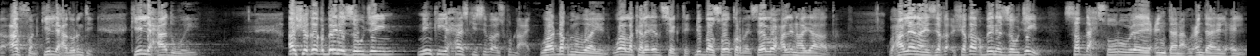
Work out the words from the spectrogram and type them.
cafwan kii lixaad orintiin kii lixaad weeye ashiqaaq bayna الزawjayn ninkii iyo xaaskiisii baa isku dhacay waa dhaqmi waayeen waa la kala eed sheegtay dhib baa soo kordhay see loo xalinhayaa hadda waxaan leenahay shiqaaq bayna الزawjayn saddex suuruu leeyahay cindana cinda ahli اlcilm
